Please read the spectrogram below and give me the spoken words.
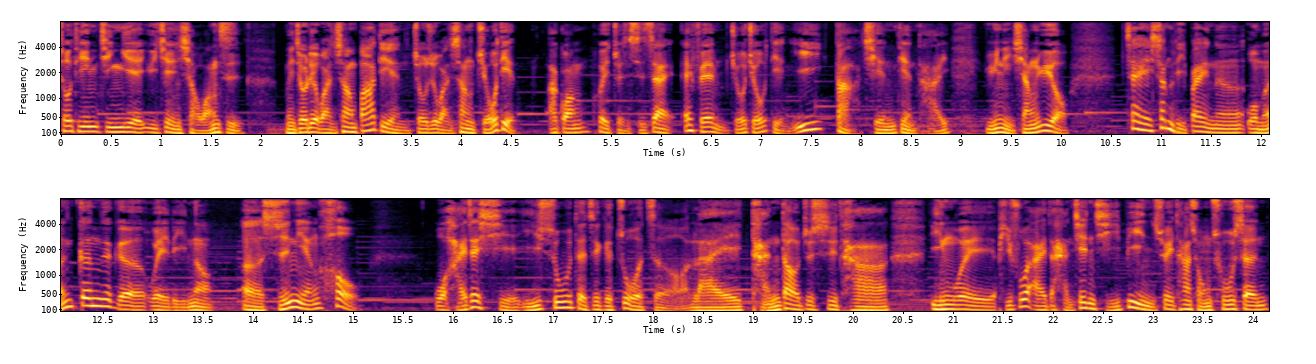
收听《今夜遇见小王子》，每周六晚上八点，周日晚上九点，阿光会准时在 FM 九九点一大千电台与你相遇哦。在上个礼拜呢，我们跟这个伟林哦，呃，十年后我还在写遗书的这个作者哦，来谈到就是他因为皮肤癌的罕见疾病，所以他从出生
